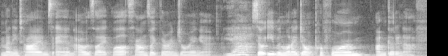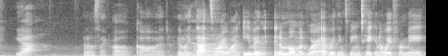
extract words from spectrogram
many times, and I was like, well, it sounds like they're enjoying it. Yeah. So even when I don't perform, I'm good enough. Yeah. And I was like, oh God. And like, that's where I went. Even in a moment where everything's being taken away from me,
